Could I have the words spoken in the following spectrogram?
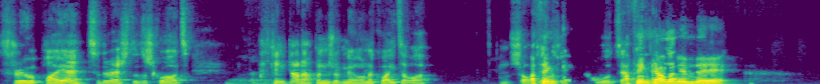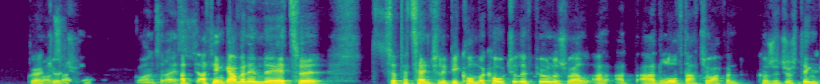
through a player to the rest of the squad. I think that happens with Milner quite a lot. So I think I think having him there. Ahead, Judge. Go on, I, I, think having him there to to potentially become a coach at Liverpool as well. I, would love that to happen because I just think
